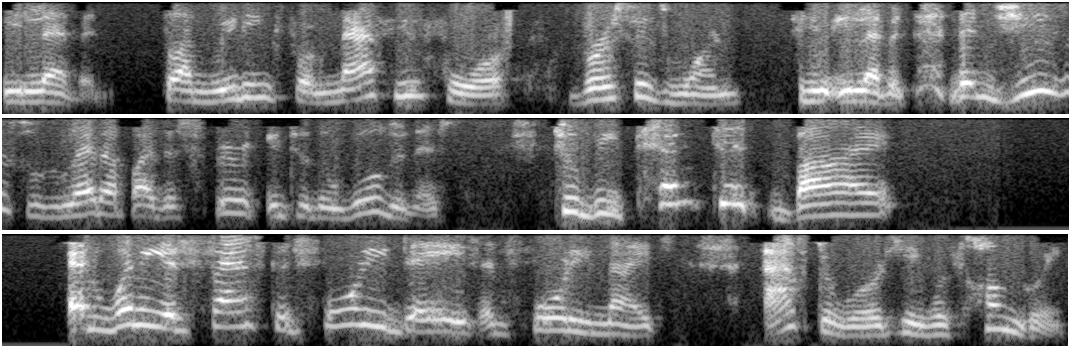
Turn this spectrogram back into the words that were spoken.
11. So I'm reading from Matthew 4, verses 1 through 11. Then Jesus was led up by the Spirit into the wilderness to be tempted by, and when he had fasted 40 days and 40 nights, afterward he was hungry.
